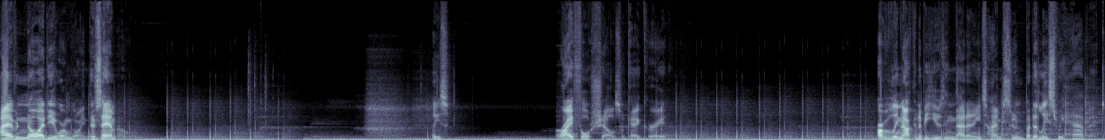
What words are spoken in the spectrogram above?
I have no idea where I'm going. There's ammo. Please? Rifle shells. Okay, great. Probably not going to be using that anytime soon, but at least we have it.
